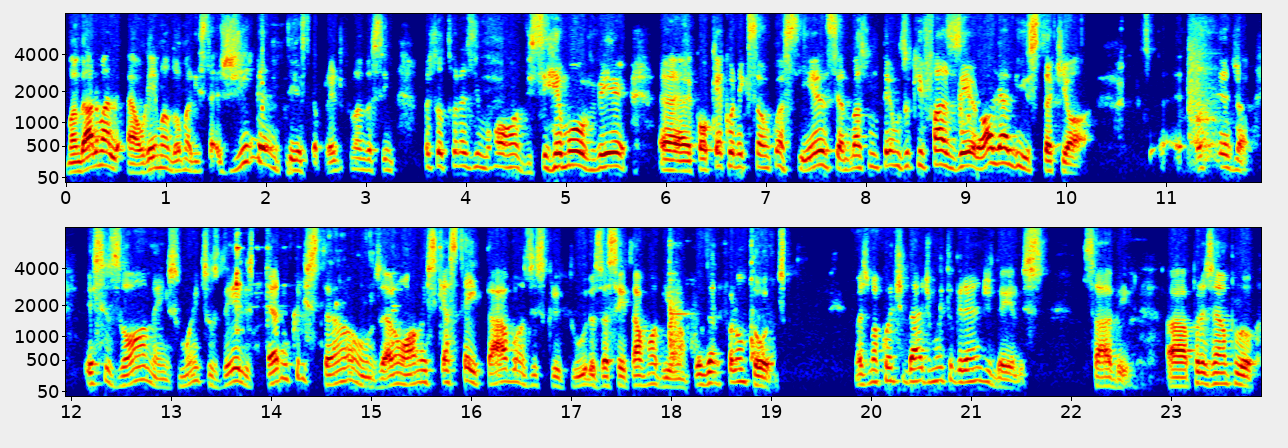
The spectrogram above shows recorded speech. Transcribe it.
Mandaram uma, alguém mandou uma lista gigantesca para ele, falando assim, mas doutor Asimov, se remover uh, qualquer conexão com a ciência, nós não temos o que fazer, olha a lista aqui, ó. Ou seja, esses homens, muitos deles eram cristãos, eram homens que aceitavam as escrituras, aceitavam a Bíblia. Não que foram todos, mas uma quantidade muito grande deles, sabe? Uh, por exemplo,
